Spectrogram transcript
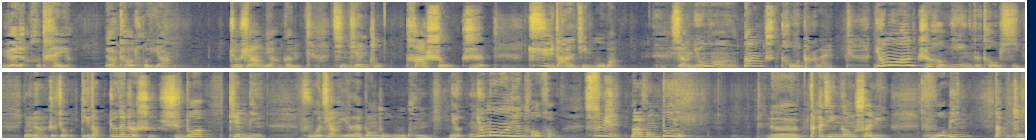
月亮和太阳，两条腿呀，就像两根擎天柱。他手执巨大的金箍棒，向牛魔王当头打来。牛魔王只好硬着头皮用两只脚抵挡。就在这时，许多天兵佛将也来帮助悟空。牛牛魔王想逃跑，四面八方都有。呃，大金刚率领佛兵挡住，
